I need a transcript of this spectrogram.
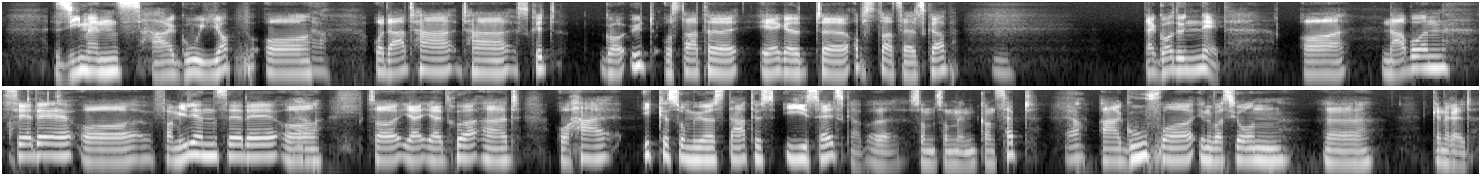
Siemens, har god jobb, og, Ja. Og da tar ta skritt, går ut og starter eget uh, oppstartsselskap, da går du ned. Og naboen ser det, og familien ser det. Og, Så jeg, jeg tror at å ha ikke så mye status i selskap uh, som, som en konsept, Ja. er god for innovasjon uh, generelt.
